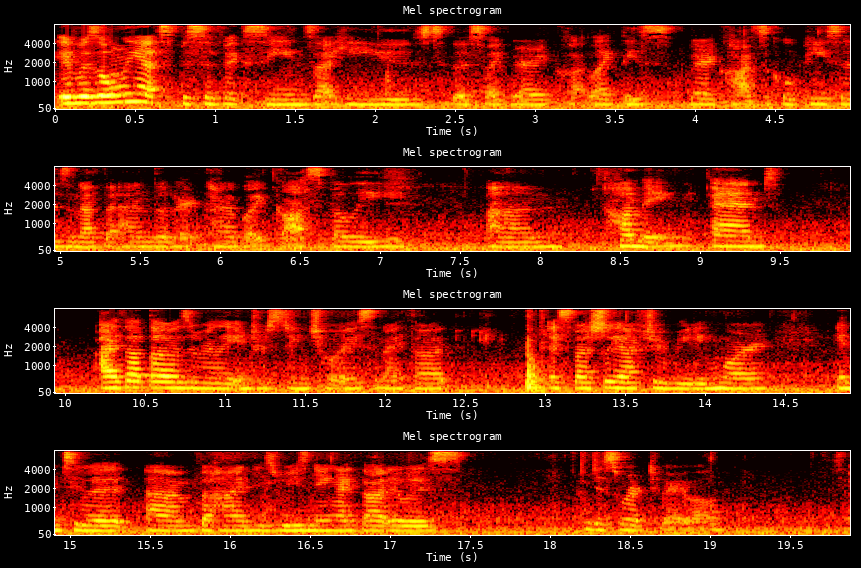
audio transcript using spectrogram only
it was only at specific scenes that he used this like very cla like these very classical pieces and at the end the very kind of like gospely um, humming. And i thought that was a really interesting choice and i thought especially after reading more into it um, behind his reasoning, I thought it was just worked very well. So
